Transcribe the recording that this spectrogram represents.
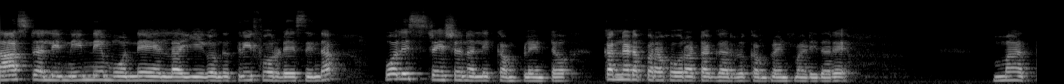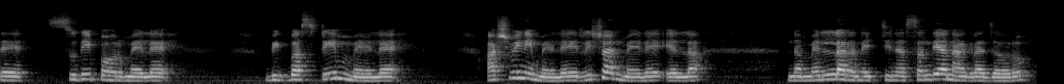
ಲಾಸ್ಟಲ್ಲಿ ನಿನ್ನೆ, ಮೊನ್ನೆ ಎಲ್ಲ ಈಗ ಒಂದು ತ್ರೀ ಫೋರ್ ಡೇಸಿಂದ ಪೊಲೀಸ್ ಸ್ಟೇಷನಲ್ಲಿ ಕಂಪ್ಲೇಂಟು. ಕನ್ನಡ ಪರ ಹೋರಾಟಗಾರರು ಕಂಪ್ಲೇಂಟ್ ಮಾಡಿದ್ದಾರೆ. ಮತ್ತು ಸುದೀಪ್ ಅವ್ರ ಮೇಲೆ, ಬಿಗ್ ಬಾಸ್ ಟೀಮ್ ಮೇಲೆ, ಅಶ್ವಿನಿ ಮೇಲೆ, ರಿಷಾನ್ ಮೇಲೆ ಎಲ್ಲ ನಮ್ಮೆಲ್ಲರ ನೆಚ್ಚಿನ ಸಂಧ್ಯಾ ನಾಗರಾಜ್ ಅವರು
